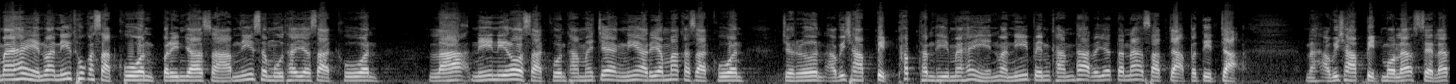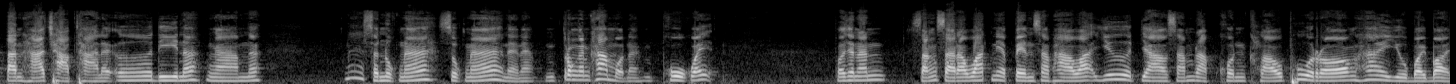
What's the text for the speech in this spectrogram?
ไม่ให้เห็นว่านี้ทุกขสัตว์ควร ปริญญาสามนี้สมุทัยสัตว์ควรละนี้นิโรธสัตว์ควรทำให้แจ้งนี้อริยมรรคสัตว์ควรเจริญ อวิชชาปิดพับทันทีไม่ให้เห็นว่านี้เป็นขันธ์ธาตุอายตนะสัจจะปฏิจจะ นะอวิชาปิดหมดแล้วเสร็จแล้วตันหาฉาบทาเลยเออดีนะ งามนะแม่สนุกนะ สุขนะเนี่ยนะตรงกันข้ามหมดนะผูกไว้ เพราะฉะนั้นสังสารวัตเนี่ยเป็นสภาวะยืดยาวสำหรับคนเขาผู้ร้องให้อยู่บ่อย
